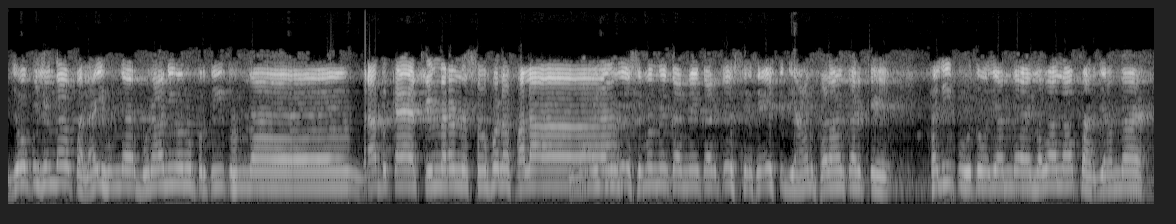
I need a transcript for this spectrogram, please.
ਜੋ ਕੁਝ ਹੁੰਦਾ ਉਹ ਭਲਾ ਹੀ ਹੁੰਦਾ ਬੁਰਾ ਨਹੀਂ ਉਹਨੂੰ ਪ੍ਰਤੀਤ ਹੁੰਦਾ ਪ੍ਰਭ ਕੈ ਸਿਮਰਨ ਸੁਹਲ ਫਲਾ। ਵਾਹਿਗੁਰੂ ਦੇ ਸਿਮਰਨ ਕਰਨੇ ਕਰਕੇ ਸ੍ਰੇਸ਼ਟ ਗਿਆਨ ਫਲਾਂ ਕਰਕੇ ਫਲੀਭੂਤ ਹੋ ਜਾਂਦਾ ਹੈ ਲਵਾਲਾ ਭਰ ਜਾਂਦਾ ਹੈ।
